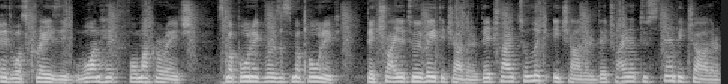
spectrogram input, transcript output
It was crazy. One hit for Mako Rage. Smaponic versus Smaponic. They tried to evade each other. They tried to lick each other. They tried to stamp each other.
